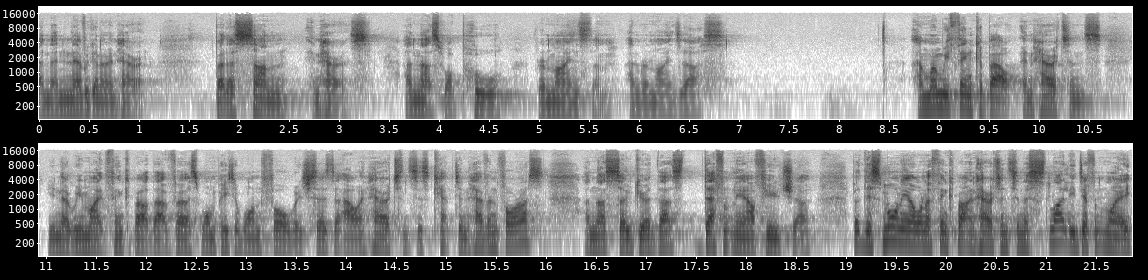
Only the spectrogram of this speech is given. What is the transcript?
and they're never going to inherit. But a son inherits, and that's what Paul reminds them and reminds us. And when we think about inheritance, you know, we might think about that verse 1 Peter 1 4, which says that our inheritance is kept in heaven for us. And that's so good. That's definitely our future. But this morning, I want to think about inheritance in a slightly different way,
